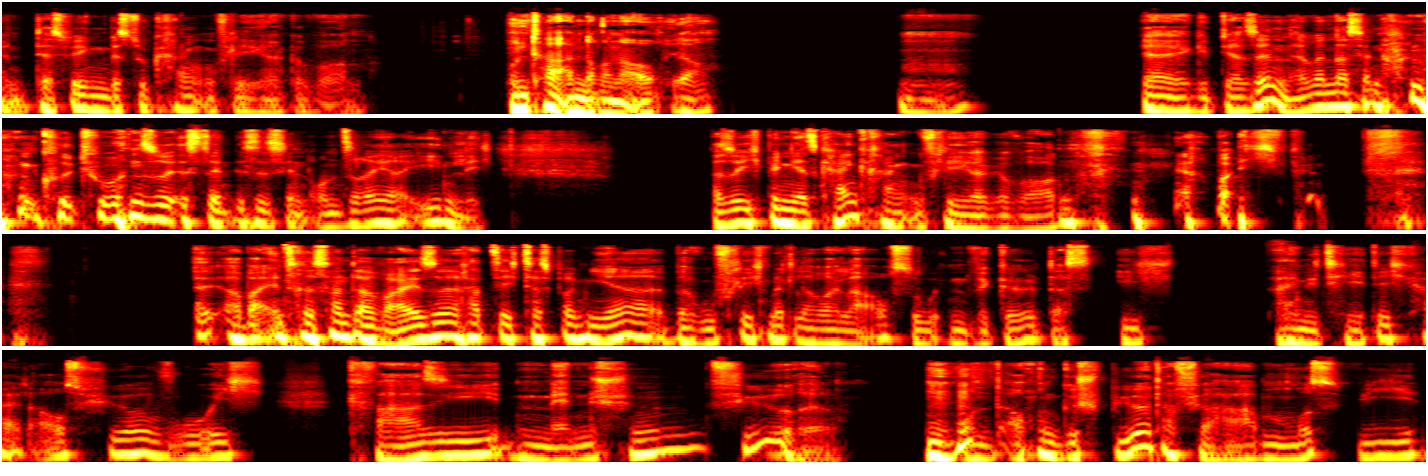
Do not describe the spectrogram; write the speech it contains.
Und deswegen bist du Krankenpfleger geworden. Unter anderem auch, ja. Mhm. Ja, ergibt ja Sinn. Ne? Wenn das in anderen Kulturen so ist, dann ist es in unserer ja ähnlich. Also ich bin jetzt kein Krankenpfleger geworden, aber ich bin, aber interessanterweise hat sich das bei mir beruflich mittlerweile auch so entwickelt, dass ich eine Tätigkeit ausführe, wo ich quasi Menschen führe mhm. und auch ein Gespür dafür haben muss, wie,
